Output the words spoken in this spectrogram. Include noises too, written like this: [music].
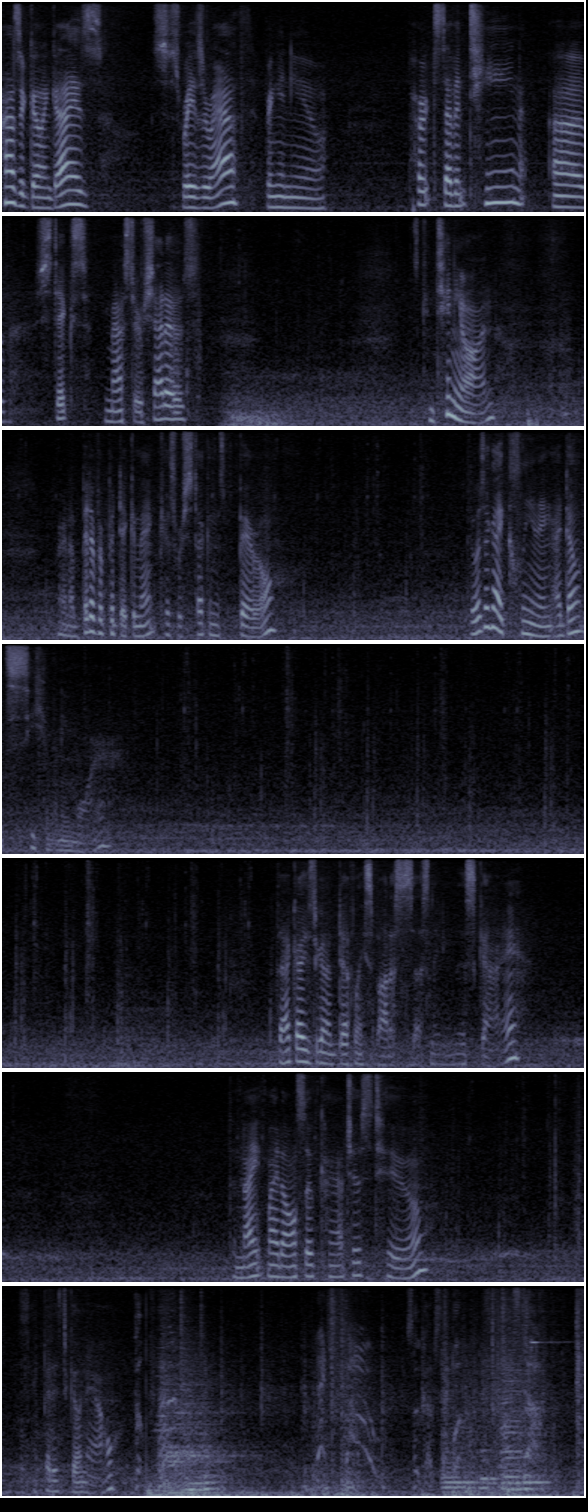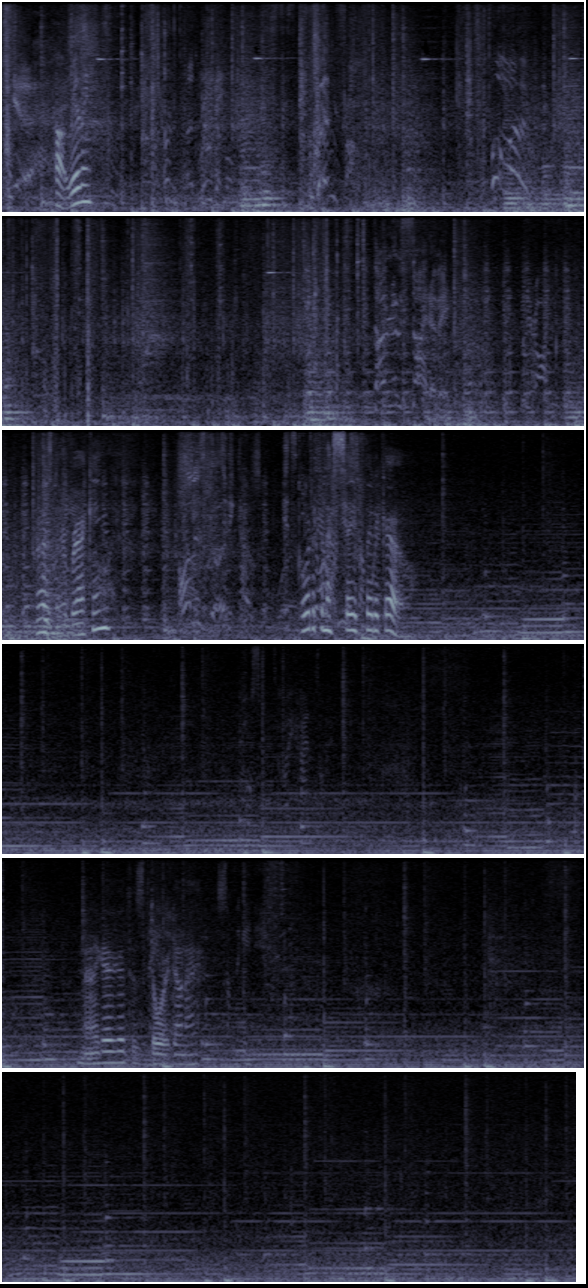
How's it going, guys? This is Razzorath bringing you part 17 of Styx Master of Shadows. Let's continue on. We're in a bit of a predicament because we're stuck in this barrel. There was a guy cleaning. I don't see him anymore. That guy's gonna definitely spot us assassinating this guy. The knight might also catch us too. Bet is to go now. Oh, really? That was nerve wracking. What would have been a safe way to go? This door, don't I?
